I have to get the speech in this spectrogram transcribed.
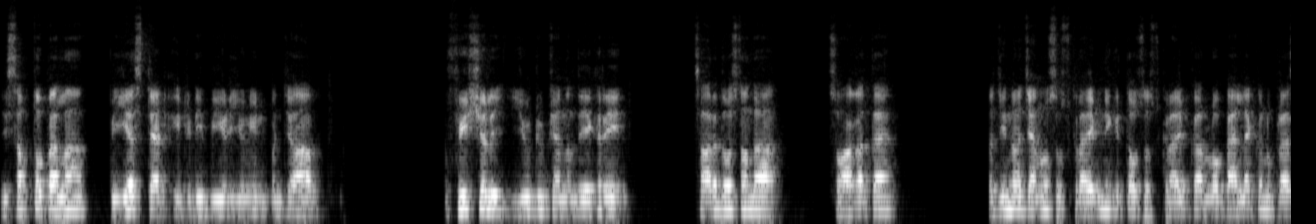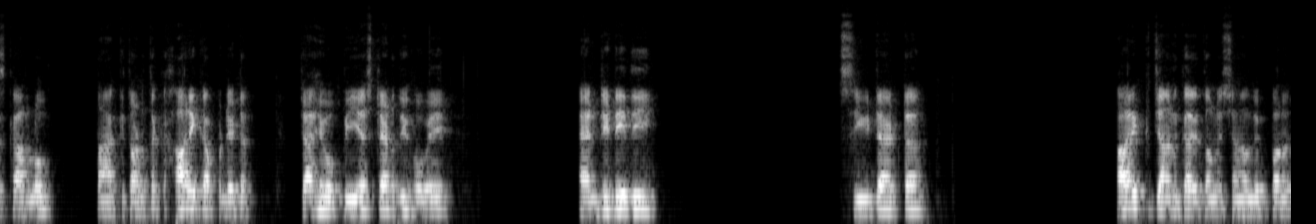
ਜੀ, ਸਭ ਤੋਂ ਪਹਿਲਾਂ PS TET ETT BEd union Punjab official YouTube channel ਦੇਖ ਰਹੇ ਸਾਰੇ ਦੋਸਤਾਂ ਦਾ ਸਵਾਗਤ ਹੈ। ਤਾਂ ਜਿਨ੍ਹਾਂ ਚੈਨਲ ਨੂੰ ਸਬਸਕ੍ਰਾਈਬ ਨਹੀਂ ਕੀਤਾ ਉਹ ਸਬਸਕ੍ਰਾਈਬ ਕਰ ਲਓ ਬੈਲ ਆਈਕਨ ਨੂੰ ਪ੍ਰੈਸ ਕਰ ਲਓ ਤਾਂ ਕਿ ਤੁਹਾਡੇ ਤੱਕ ਹਰ ਇੱਕ ਅਪਡੇਟ ਚਾਹੇ ਉਹ ਪੀਐਸ ਟੈਟ ਦੀ ਹੋਵੇ ਐਨਟੀਟੀ ਦੀ ਸੀਟੈਟ ਹਰ ਇੱਕ ਜਾਣਕਾਰੀ ਤੁਹਾਨੂੰ ਇਸ ਚੈਨਲ ਦੇ ਉੱਪਰ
